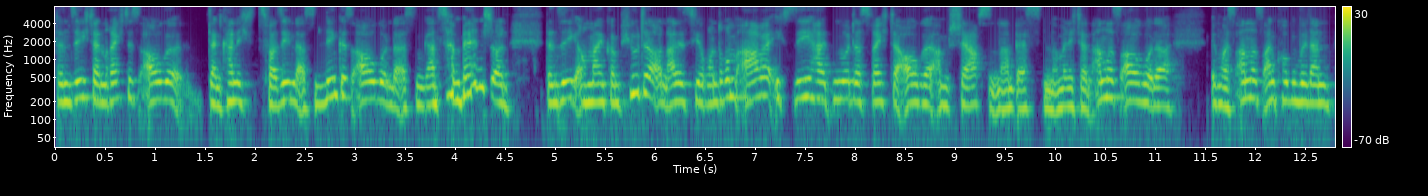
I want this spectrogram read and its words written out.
dann sehe ich dein rechtes Auge, dann kann ich zwar sehen, da ist ein linkes Auge und da ist ein ganzer Mensch und dann sehe ich auch meinen Computer und alles hier rundherum, aber ich sehe halt nur das rechte Auge am schärfsten und am besten. Und wenn ich dann ein anderes Auge oder irgendwas anderes angucken will, dann,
